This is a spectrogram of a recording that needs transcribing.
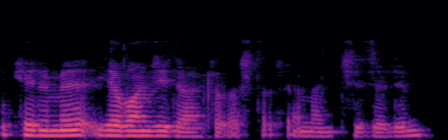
bu kelime yabancıydı arkadaşlar. Hemen çizelim.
